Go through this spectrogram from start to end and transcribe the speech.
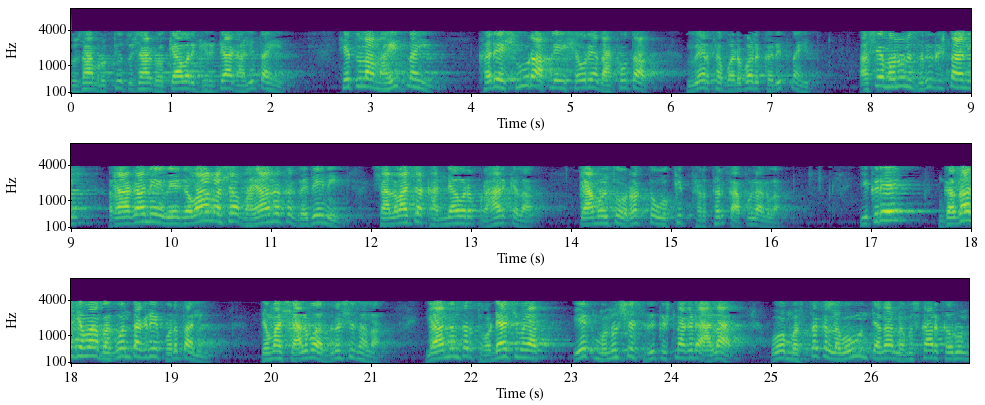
तुझा मृत्यू तुझ्या डोक्यावर घिरट्या घालीत आहे. हे तुला माहीत नाही. खरे शूर आपले शौर्य दाखवतात व्यर्थ बडबड करीत नाहीत. असे म्हणून श्रीकृष्णाने रागाने वेगवान अशा भयानक गदेने शाल्वाच्या खांद्यावर प्रहार केला. त्यामुळे तो रक्त ओकीत थरथर कापू लागला. इकडे गदा जेव्हा भगवंताकडे परत आली तेव्हा शाल्व अदृश्य झाला. यानंतर थोड्याच वेळात एक मनुष्य श्रीकृष्णाकडे आला व मस्तक लवून त्यांना नमस्कार करून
